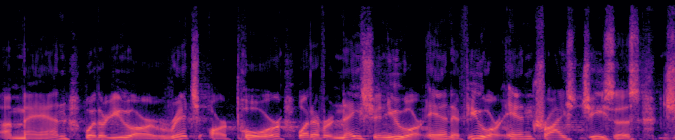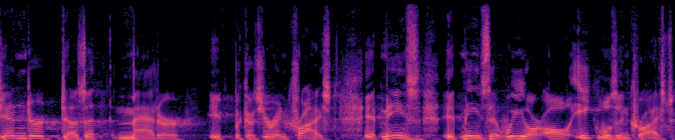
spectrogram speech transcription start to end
a man, whether you are rich or poor, whatever nation you are in, if you are in Christ Jesus, gender doesn't matter if, because you're in Christ. It means, it means that we are all equals in Christ.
